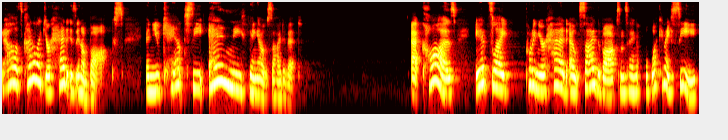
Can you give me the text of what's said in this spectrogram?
yeah, it's kind of like your head is in a box and you can't see anything outside of it. At cause, it's like putting your head outside the box and saying, "What can I see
